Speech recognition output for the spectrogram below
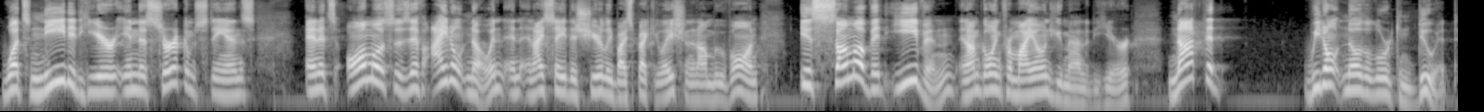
what's needed here in this circumstance? And it's almost as if, I don't know, and, and, and I say this sheerly by speculation and I'll move on, is some of it even, and I'm going from my own humanity here, not that we don't know the Lord can do it.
